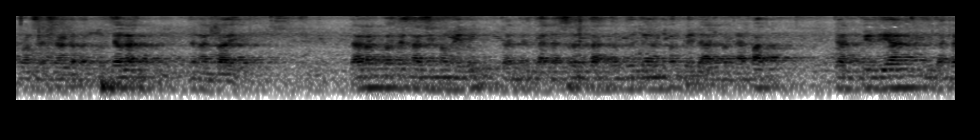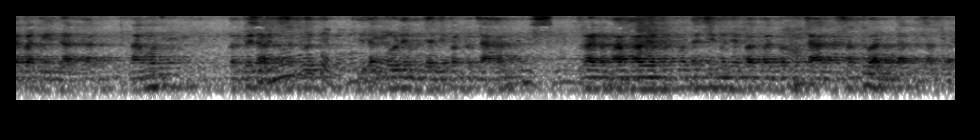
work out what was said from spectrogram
prosesnya dapat berjalan dengan baik. Dalam kontestasi pemilu dan pilkada serentak tentunya perbedaan pendapat dan pilihan tidak dapat dihindarkan. Namun perbedaan tersebut tidak boleh menjadi perpecahan terhadap hal-hal yang berpotensi menyebabkan perpecahan kesatuan dan kesatuan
